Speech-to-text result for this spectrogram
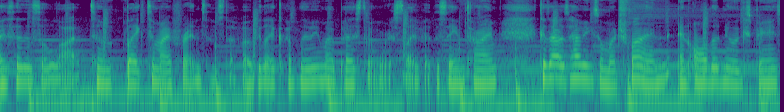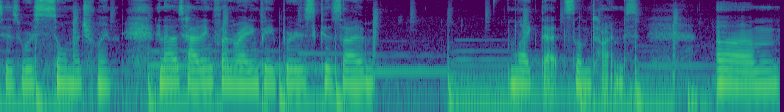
I said this a lot to like to my friends and stuff. I'd be like, I'm living my best and worst life at the same time because I was having so much fun and all the new experiences were so much fun. And I was having fun writing papers because I'm like that sometimes. Um,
